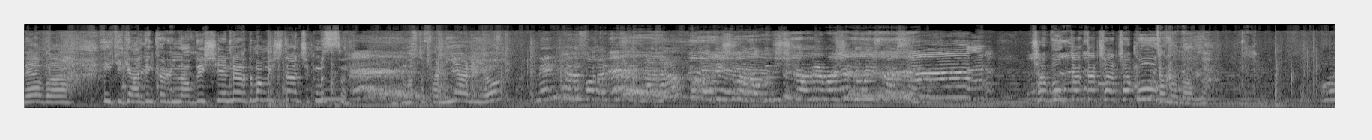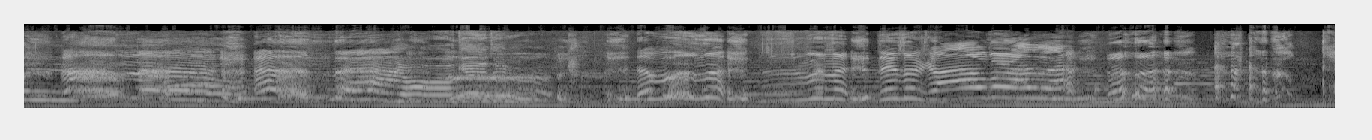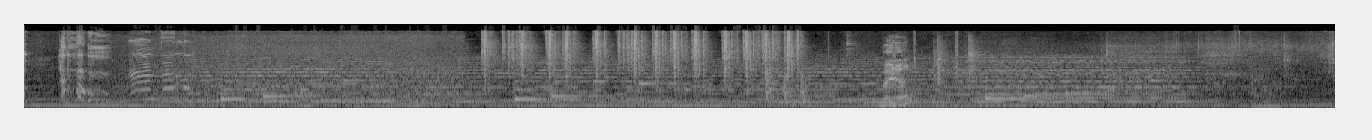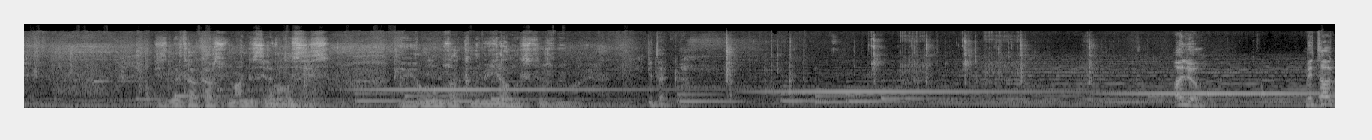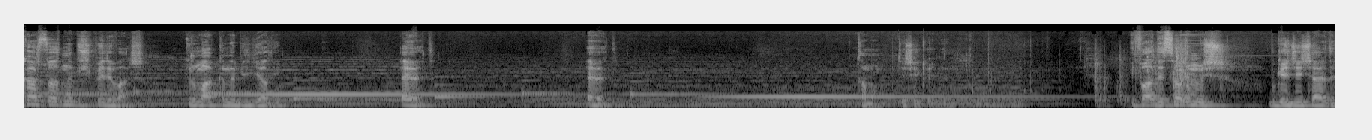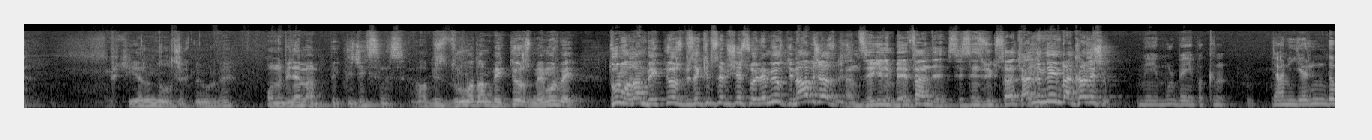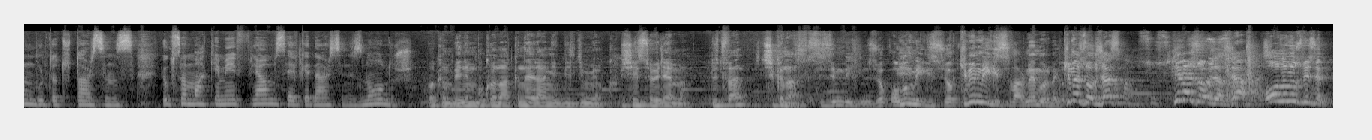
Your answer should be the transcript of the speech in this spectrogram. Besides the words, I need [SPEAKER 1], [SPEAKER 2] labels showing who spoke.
[SPEAKER 1] Merhaba.
[SPEAKER 2] İyi ki geldin Karolin abla. İş yerini aradım ama işten çıkmışsın. Mustafa niye arıyor? Benim telefon etmesin bana. Kardeşim aradı. Diş çıkarmaya başladı o yüzden sanırım.
[SPEAKER 1] Çabuk doktor çağır, çabuk.
[SPEAKER 2] Tamam abla.
[SPEAKER 1] Ya geldim.
[SPEAKER 3] Buyurun.
[SPEAKER 4] Biz Mete Akarsu'nun annesiyle babasıyız. Ee, oğlumuz hakkında bilgi almak istiyoruz memur bey.
[SPEAKER 3] Bir dakika. Alo. Mete Akarsu adında bir şüpheli var. Durumu hakkında bilgi alayım. Evet. Evet. Tamam, teşekkür ederim. İfadesi alınmış. Bu gece içeride.
[SPEAKER 4] Peki yarın ne olacak memur bey?
[SPEAKER 3] Onu bilemem, bekleyeceksiniz.
[SPEAKER 4] Ya biz durmadan bekliyoruz memur bey. Durmadan bekliyoruz. Bize kimse bir şey söylemiyor ki. Ne yapacağız biz?
[SPEAKER 3] Kendinize gelin beyefendi. Sesinizi yükseltmeyin.
[SPEAKER 4] Kendimdeyim ben kardeşim.
[SPEAKER 1] Memur bey bakın yani yarın da mı burada tutarsınız? Yoksa mahkemeye falan mı sevk edersiniz? Ne olur?
[SPEAKER 3] Bakın benim bu konu hakkında herhangi bir bilgim yok. Bir şey söyleyemem. Lütfen çıkın artık.
[SPEAKER 4] Sizin bilginiz yok, onun bilgisi yok. Kimin bilgisi var memur bey? Kime soracağız? Kime soracağız ya? Oğlumuz bizim.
